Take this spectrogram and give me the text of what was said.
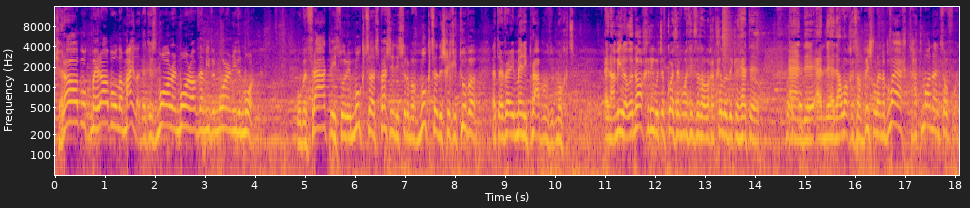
Sherabuk Meirabu Lamaila, that there's more and more of them, even more and even more. Ubefrat, be Isurim Muktzah, especially the Isurim of Muktzah, the Shchichituva, that there are very many problems with Muktzah and Amir al which of course everyone thinks is halachat chila dekehete, and uh, and uh, the halachas of bishul and a blacht, hatmana and so forth.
